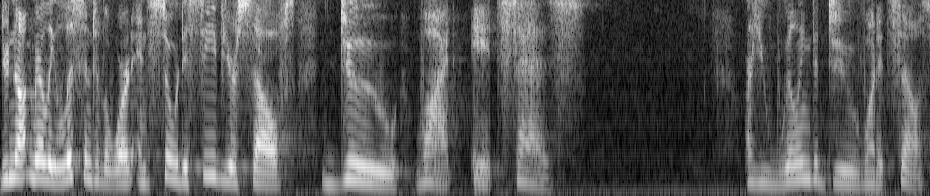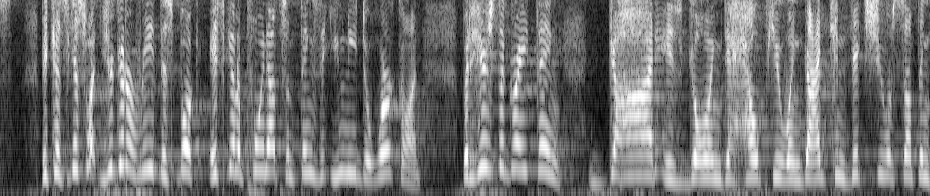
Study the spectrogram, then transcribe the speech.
Do not merely listen to the word and so deceive yourselves, do what it says. Are you willing to do what it says? Because guess what? You're going to read this book, it's going to point out some things that you need to work on. But here's the great thing God is going to help you. When God convicts you of something,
